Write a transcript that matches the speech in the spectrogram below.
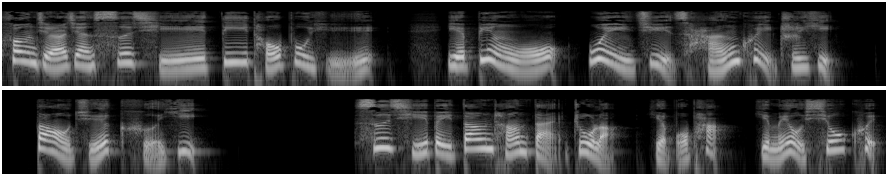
凤姐儿见思琪低头不语，也并无畏惧惭愧之意，倒觉可意。思琪被当场逮住了，也不怕，也没有羞愧。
